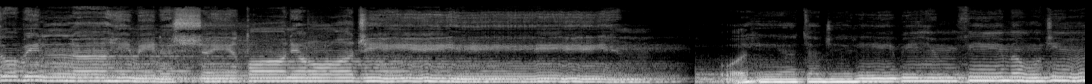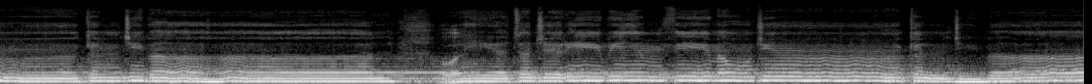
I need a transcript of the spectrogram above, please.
أعوذ بالله من الشيطان الرجيم. وهي تجري بهم في موج كالجبال. وهي تجري بهم في موج كالجبال.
